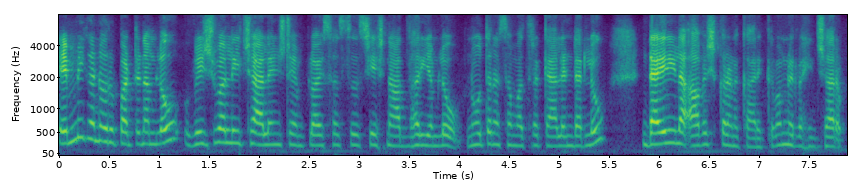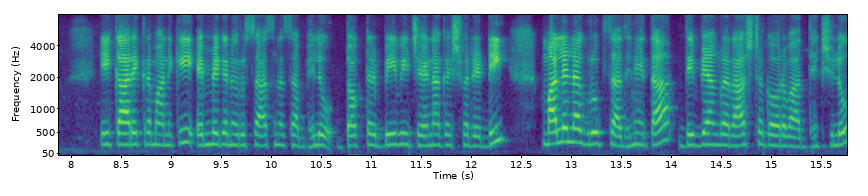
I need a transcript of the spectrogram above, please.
ఎమ్మిగనూరు పట్టణంలో విజువల్లీ ఛాలెంజ్డ్ ఎంప్లాయీస్ అసోసియేషన్ ఆధ్వర్యంలో నూతన సంవత్సర క్యాలెండర్లు డైరీల ఆవిష్కరణ కార్యక్రమం నిర్వహించారు. ఈ కార్యక్రమానికి ఎమ్మిగనూరు శాసనసభ్యులు doctor BV Jayanageshwar Reddy Mallela groups అధినేత దివ్యాంగుల రాష్ట్ర గౌరవ అధ్యక్షులు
